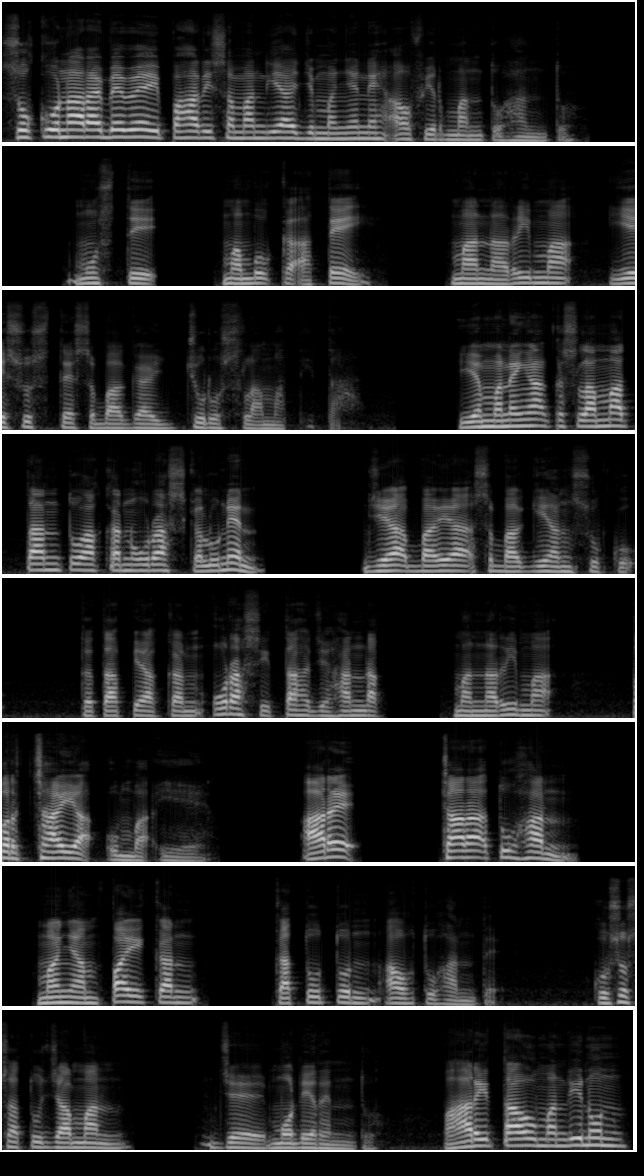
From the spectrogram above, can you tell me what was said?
Suku narai bebe pahari samandia je menyeneh au firman Tuhan tu. Musti membuka ate menerima Yesus te sebagai juru selamat kita. Ia menengak keselamatan tu akan uras kalunen. Jia baya sebagian suku. Tetapi akan uras itah je hendak menerima percaya umba iye. Are cara Tuhan menyampaikan katutun au Tuhan te. Khusus satu zaman je modern tu. Pahari tahu mandinun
